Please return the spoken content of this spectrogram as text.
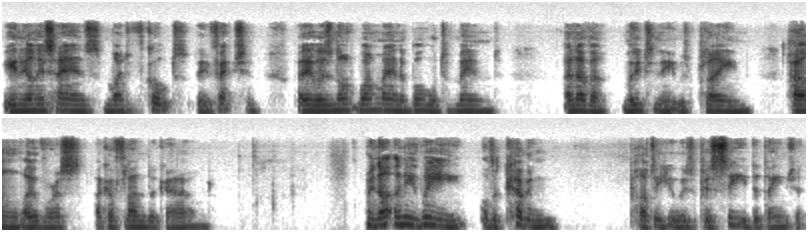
Even on his hands might have caught the infection, but there was not one man aboard to mend. Another, mutiny, it was plain, hung over us like a thunder cloud. And not only we of the cabin party who was perceived the danger.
